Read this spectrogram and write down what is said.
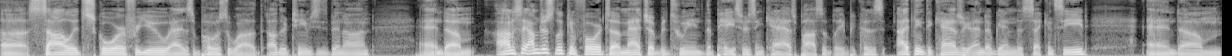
a solid scorer for you as opposed to uh, other teams he's been on. And um, honestly, I'm just looking forward to a matchup between the Pacers and Cavs possibly because I think the Cavs are going to end up getting the second seed. And um,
